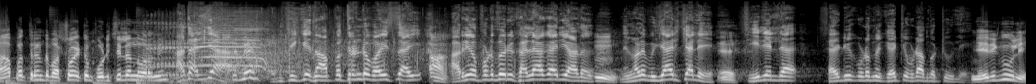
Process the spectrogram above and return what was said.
നാപ്പത്തിരണ്ട് വർഷമായിട്ടും പൊടിച്ചില്ലെന്ന് പറഞ്ഞു. അതല്ല. പൊടിച്ചിക്ക് നാപ്പത്തിരണ്ട് വയസ്സായി. അറിയപ്പെടുന്ന ഒരു കലാകാരിയാണ്. നിങ്ങൾ വിചാരിച്ചാലേ. സീരിയലിന്റെ സൈഡിൽ കൂടെ ഒന്ന് കയറ്റി വിടാൻ പറ്റൂലേ? ഞെരുങ്ങൂലേ?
